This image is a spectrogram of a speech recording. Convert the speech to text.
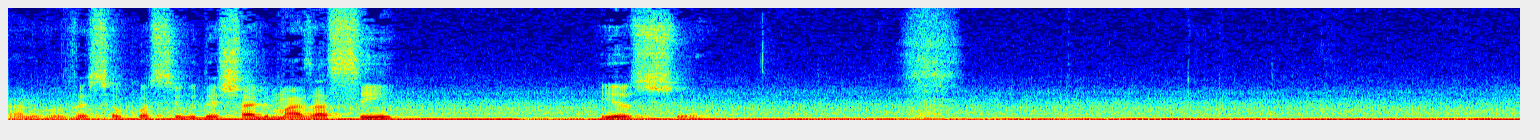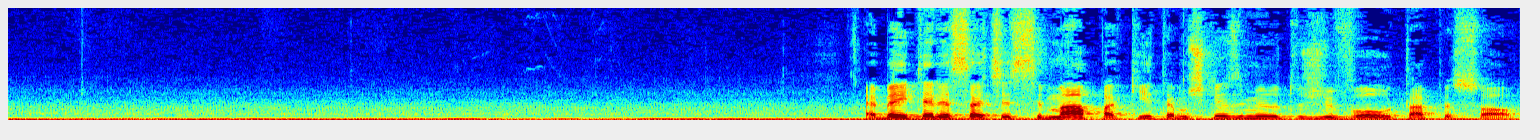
Eu vou ver se eu consigo deixar ele mais assim. Isso. É bem interessante esse mapa aqui. Temos 15 minutos de voo, tá, pessoal?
